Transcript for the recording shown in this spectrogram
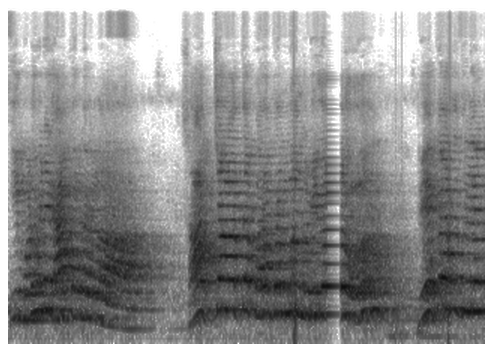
ಈ ಮಡುವಿನಿಗೆ ಹಾಕೊಂಡಿರಲ್ಲ ಸಾಕ್ಷಾತ್ ಪರಬ್ರಹ್ಮ ನುಡಿಗಳು ಬೇಕಾದದ್ದು ಏನು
